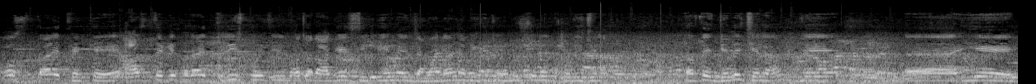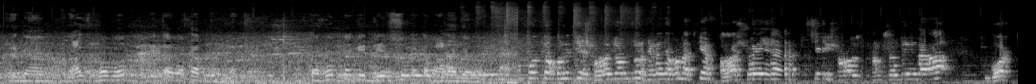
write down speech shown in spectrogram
অবস্থায় থেকে আজ থেকে প্রায় তিরিশ পঁয়ত্রিশ বছর আগে সিপিএমের জামানায় আমি কিছু অনুশীলন করেছিলাম। তাতে জেনেছিলাম যে ইয়ে কি নাম রাজভবন এটা ওয়াকা তখন নাকি দেড়শো টাকা ভাড়া যাবে তখনের যে ষড়যন্ত্র সেটা যখন আজকে ফাঁস হয়ে যাচ্ছে সংসদের দ্বারা গর্ত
